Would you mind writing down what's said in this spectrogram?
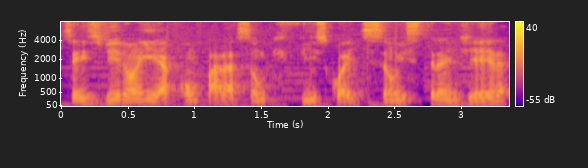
Vocês viram aí a comparação que fiz com a edição estrangeira.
